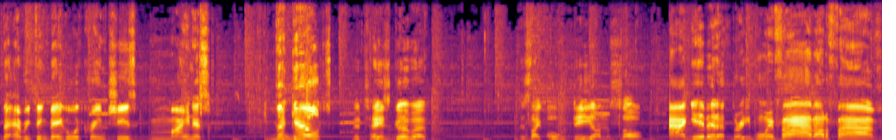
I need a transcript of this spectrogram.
the everything bagel with cream cheese minus the guilt. It tastes good, but it's like OD on the salt. I give it a 3.5 out of 5.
